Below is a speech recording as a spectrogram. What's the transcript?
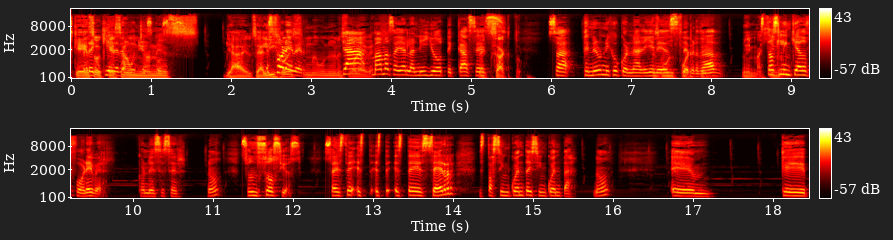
que eso, que esa unión es ya, o sea, el Es hijo forever. es una unión es Ya forever. va más allá del anillo, te cases. Exacto, O sea, tener un hijo con alguien Es es, de verdad. me imagino. Estás linkeado forever con ese ser, ¿no? Son socios. O sea, este, este, este, este ser está 50 y 50, ¿no? Em, que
